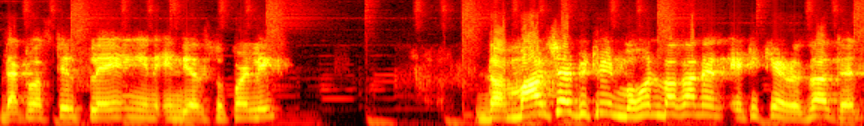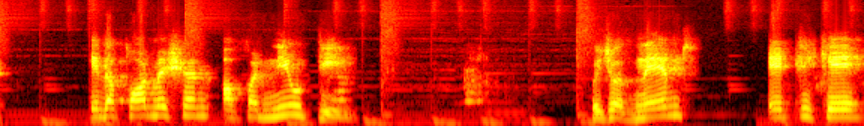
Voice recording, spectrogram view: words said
that was still playing in India's Super League. The merger between Mohun Bagan and ATK resulted in the formation of a new team, which was named ATK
